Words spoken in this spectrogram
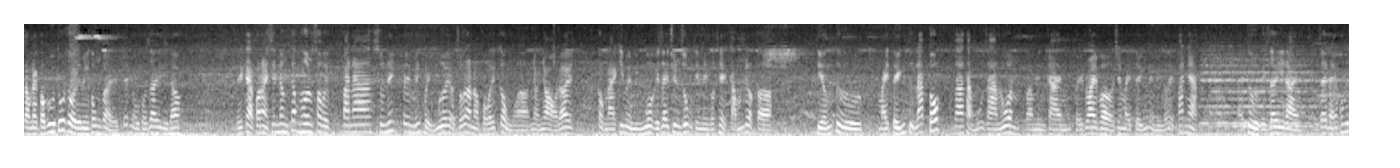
Dòng này có bluetooth rồi thì mình không phải kết nối có dây gì đâu. Đấy cả con này sẽ nâng cấp hơn so với Panasonic PMX70 ở chỗ là nó có cái cổng ờ, nhỏ nhỏ ở đây. Cổng này khi mà mình mua cái dây chuyên dụng thì mình có thể cắm được uh, tiếng từ máy tính từ laptop ra thẳng bộ dàn luôn. Và mình cài một cái driver trên máy tính để mình có thể phát nhạc. Đấy, từ cái dây này. Cái dây này không biết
